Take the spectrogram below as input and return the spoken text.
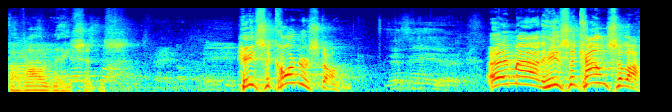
of all nations. He's the cornerstone. Amen. He's the counselor.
